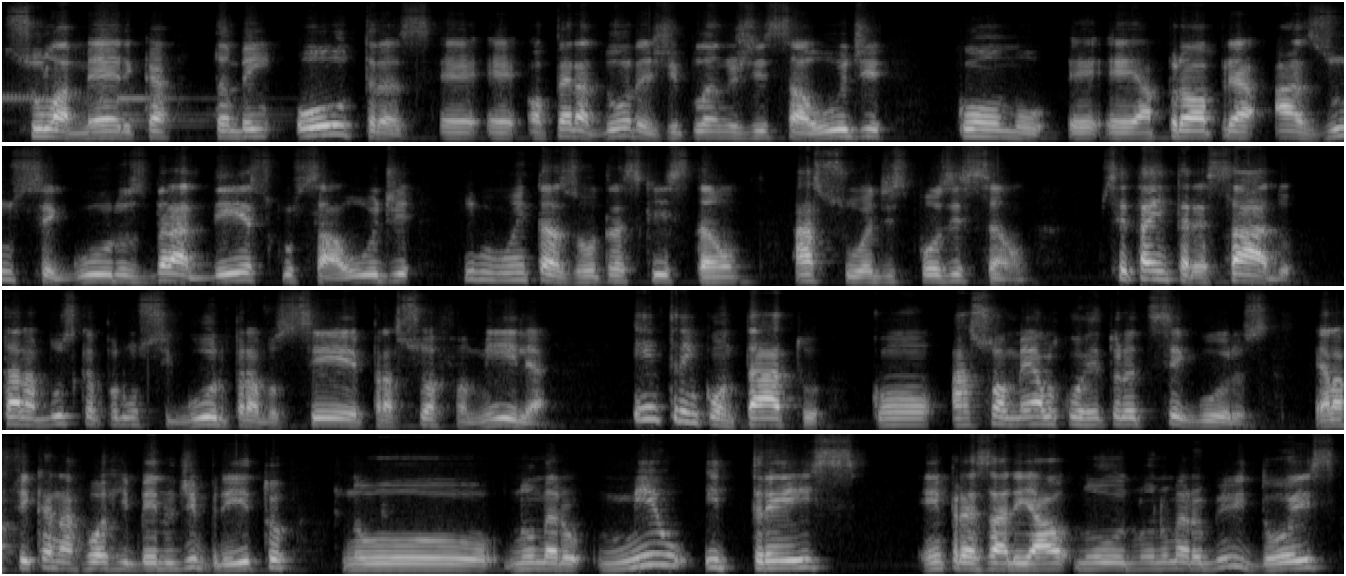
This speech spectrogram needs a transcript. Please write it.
Sul América, também outras é, é, operadoras de planos de saúde, como é, é a própria Azul Seguros, Bradesco Saúde e muitas outras que estão à sua disposição. Você está interessado? Está na busca por um seguro para você, para sua família? Entre em contato com a Somelo Corretora de Seguros. Ela fica na rua Ribeiro de Brito, no número 1003, empresarial, no, no número 1002,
